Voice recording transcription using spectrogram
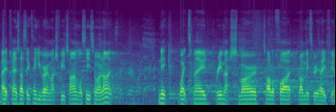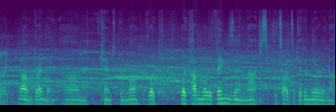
Mate, fantastic. Thank you very much for your time. We'll see you tomorrow night. Nick, weights made, rematch tomorrow, title fight. Run me through how you're feeling. Um, great, mate. Um, camp's been well. I've worked, worked hard on a lot of things and uh, just decided to get in there and uh,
